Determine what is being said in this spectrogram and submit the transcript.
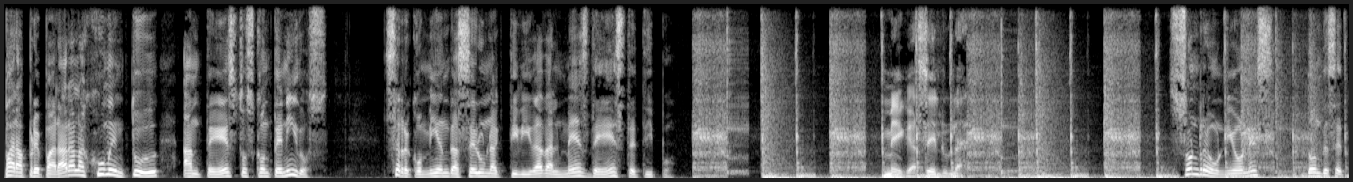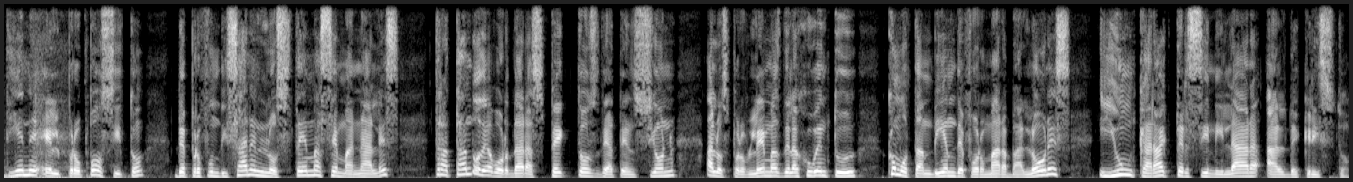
para preparar a la juventud ante estos contenidos. Se recomienda hacer una actividad al mes de este tipo. Megacélula son reuniones donde se tiene el propósito de profundizar en los temas semanales tratando de abordar aspectos de atención a los problemas de la juventud, como también de formar valores y un carácter similar al de Cristo.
